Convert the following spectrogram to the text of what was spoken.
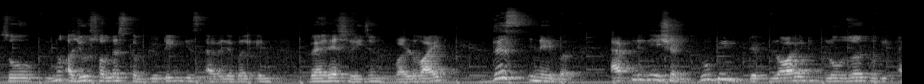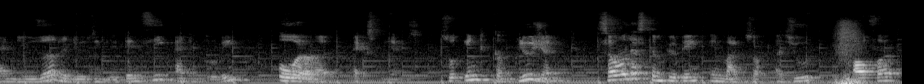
So you know azure serverless computing is available in various regions worldwide. This enables application to be deployed closer to the end user reducing latency and improving overall experience so in conclusion Serverless computing in Microsoft Azure offer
